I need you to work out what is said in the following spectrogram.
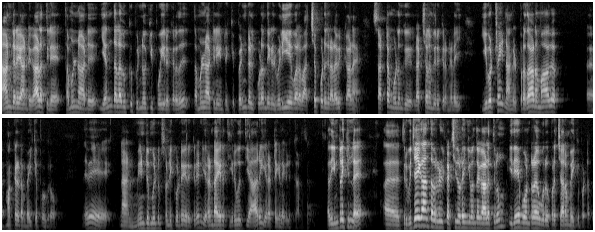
நான்கரை ஆண்டு காலத்திலே தமிழ்நாடு எந்த அளவுக்கு பின்னோக்கி போயிருக்கிறது? தமிழ்நாட்டில் இன்றைக்கு பெண்கள் குழந்தைகள் வெளியே வர அச்சப்படுகிற அளவிற்கான சட்டம் ஒழுங்கு லட்சணம் இருக்கிற நிலை. இவற்றை நாங்கள் பிரதானமாக மக்களிடம் வைக்கப் போகிறோம். எனவே நான் மீண்டும் மீண்டும் சொல்லிக்கொண்டே இருக்கிறேன் இரண்டாயிரத்தி இருபத்தி ஆறு இரட்டை இலைகளுக்கானது. அது இன்றைக்கு இல்லை திரு. விஜயகாந்த் அவர்கள் கட்சி தொடங்கி வந்த காலத்திலும் இதே போன்ற ஒரு பிரச்சாரம் வைக்கப்பட்டது.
